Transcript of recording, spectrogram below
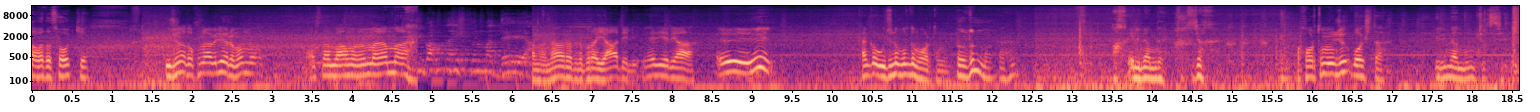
Havada soğuk ki. Ucuna dokunabiliyorum ama aslında bakmam var ama. Ama ne aradı bura yağ deliyor. Her yer yağ. Ey, ey. Kanka ucunu buldum hortumun. Buldun mu? Ah elim yandı. Sıcak. Bak hortumun ucu boşta. Elim yandı çok sıcak.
